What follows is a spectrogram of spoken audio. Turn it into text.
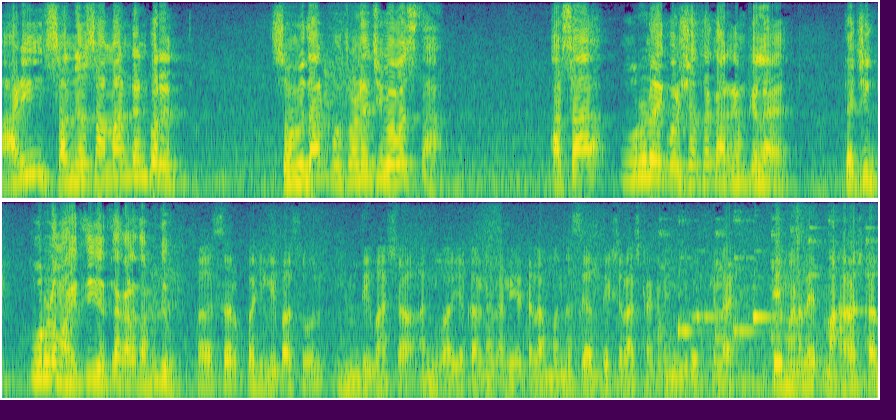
आणि सर्वसामान्यांपर्यंत संविधान पोचवण्याची व्यवस्था असा पूर्ण एक वर्षाचा कार्यक्रम केला आहे त्याची पूर्ण माहिती येत्या काळात आम्ही देऊ. सर पहिलीपासून हिंदी भाषा अनिवार्य करण्यात आली आहे. त्याला मनसे अध्यक्ष राज ठाकरेंनी विरोध केलाय. ते म्हणाले महाराष्ट्रात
